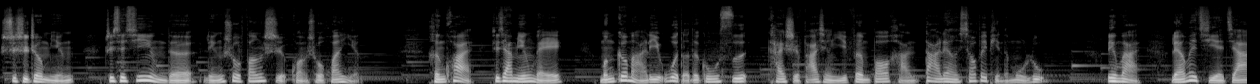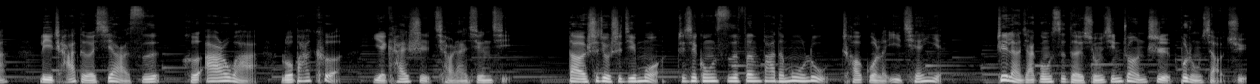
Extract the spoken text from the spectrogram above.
事实证明，这些新颖的零售方式广受欢迎。很快，这家名为蒙哥马利沃德的公司开始发行一份包含大量消费品的目录。另外，两位企业家理查德·希尔斯和阿尔瓦·罗巴克也开始悄然兴起。到19世纪末，这些公司分发的目录超过了一千页。这两家公司的雄心壮志不容小觑。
